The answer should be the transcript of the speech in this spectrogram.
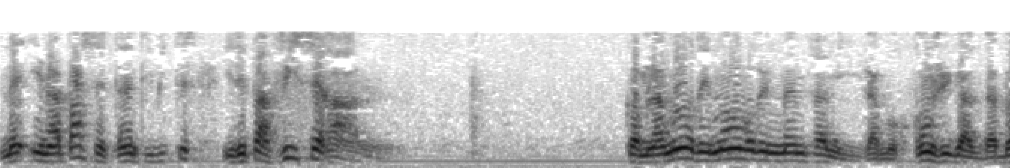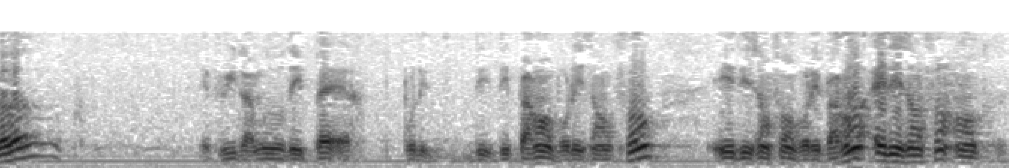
mais il n'a pas cette intimité, il n'est pas viscéral. Comme l'amour des membres d'une même famille. L'amour conjugal d'abord, et puis l'amour des pères, parents pour les enfants, et des enfants pour les parents, et des enfants entre eux.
